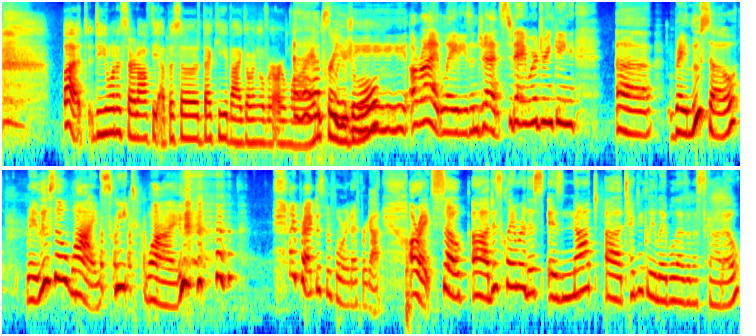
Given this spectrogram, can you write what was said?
but do you want to start off the episode, Becky, by going over our wine per usual? Absolutely. All right, ladies and gents. Today we're drinking uh, Ray Luso, Ray Luso wine, sweet wine. I practiced before and I forgot. All right, so uh, disclaimer: this is not uh, technically labeled as a Moscato.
